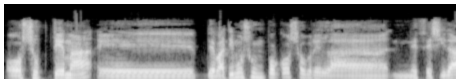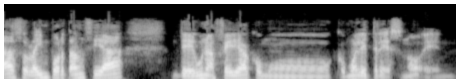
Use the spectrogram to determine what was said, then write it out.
o subtema eh, debatimos un poco sobre la necesidad o la importancia de una feria como, como L3, ¿no? En,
